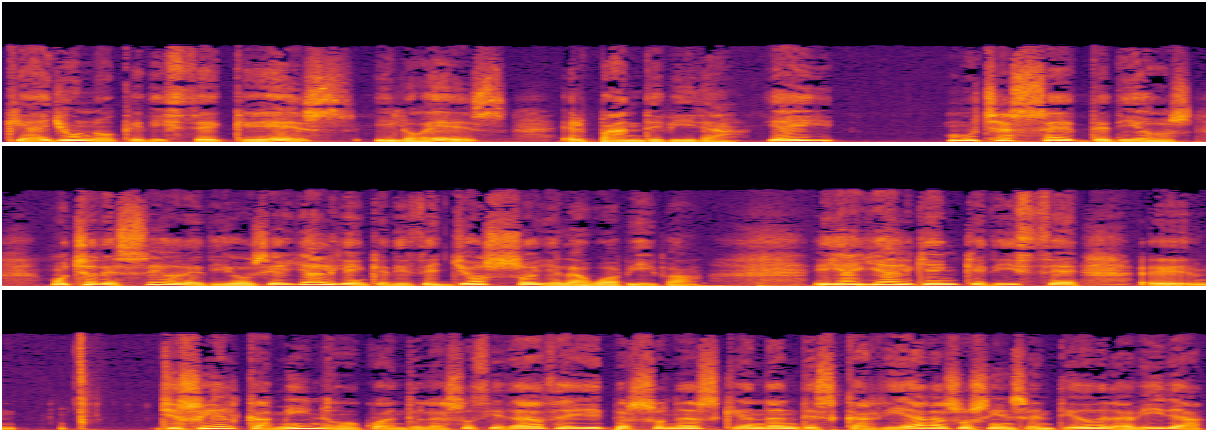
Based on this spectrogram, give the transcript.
que hay uno que dice que es, y lo es, el pan de vida. Y hay mucha sed de Dios, mucho deseo de Dios. Y hay alguien que dice, yo soy el agua viva. Y hay alguien que dice, eh, yo soy el camino. Cuando en la sociedad hay personas que andan descarriadas o sin sentido de la vida,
